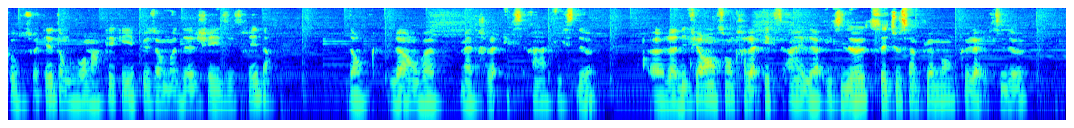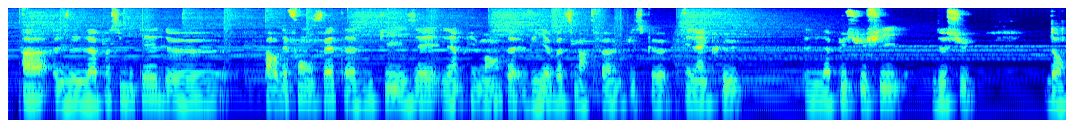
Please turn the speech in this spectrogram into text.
que vous souhaitez. Donc vous remarquez qu'il y a plusieurs modèles chez EasyThread. Donc là on va mettre la X1, X2. Euh, la différence entre la X1 et la X2 c'est tout simplement que la X2 a la possibilité de par défaut en fait d'utiliser l'imprimante via votre smartphone puisque elle inclut la puce Wi-Fi dessus. Donc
